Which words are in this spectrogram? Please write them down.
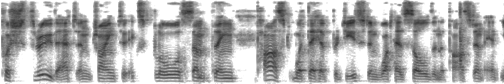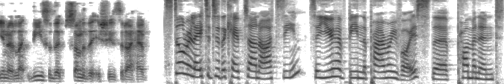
push through that and trying to explore something past what they have produced and what has sold in the past. And, and you know, like these are the, some of the issues that I have Still related to the Cape Town art scene. So you have been the primary voice, the prominent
